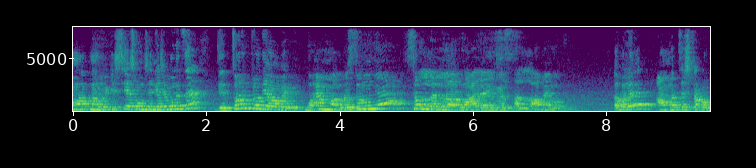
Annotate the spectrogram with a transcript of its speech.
আমার আপনার নবীকে শেষ অংশে নিয়ে এসে বলেছে যে চরিত্র দেওয়া হবে মুহাম্মদ রাসূলুল্লাহ সাল্লাল্লাহু আলাইহি ওয়াসাল্লামের মতো। তাহলে আমরা চেষ্টা করব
